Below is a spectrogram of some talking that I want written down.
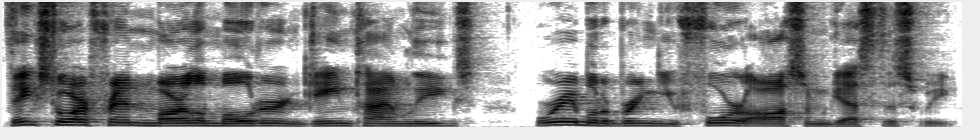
Thanks to our friend Marla Mulder and Game Time Leagues, we're able to bring you four awesome guests this week.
